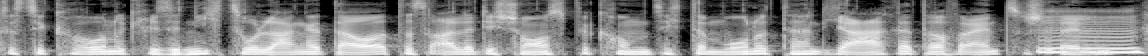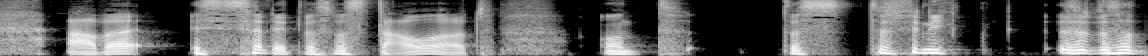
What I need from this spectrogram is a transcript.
dass die Corona-Krise nicht so lange dauert, dass alle die Chance bekommen, sich da Monate und Jahre darauf einzustellen. Mm. Aber es ist halt etwas, was dauert. Und das, das finde ich, also das, hat,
